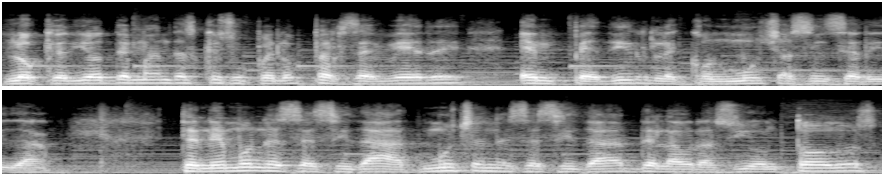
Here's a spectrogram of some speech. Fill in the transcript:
Lo que Dios demanda es que su pueblo persevere en pedirle con mucha sinceridad. Tenemos necesidad, mucha necesidad de la oración. Todos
